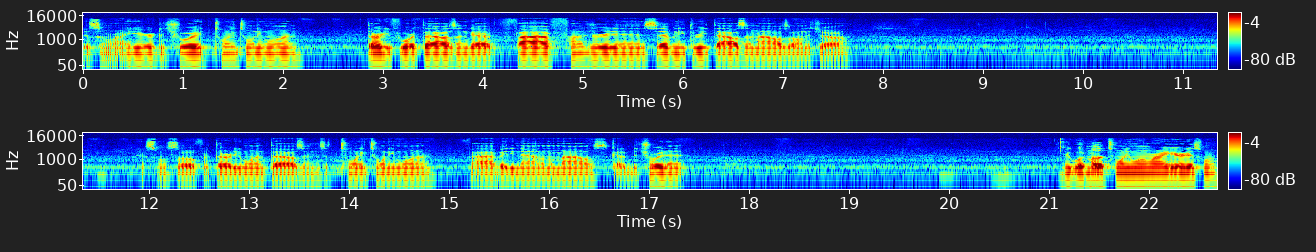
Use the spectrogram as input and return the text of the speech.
This one right here, Detroit 2021. 34,000 got 573,000 miles on it, y'all. This one sold for 31,000. It's a 2021. 589 on the miles. Got a Detroit in it. Here go another 21 right here. This one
